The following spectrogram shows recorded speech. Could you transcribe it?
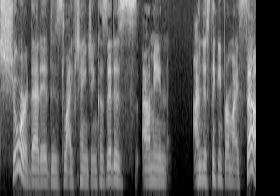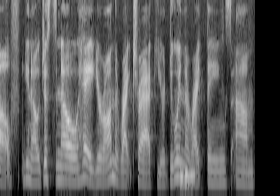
sure that it is life changing because it is, I mean, I'm just thinking for myself, you know, just to know, hey, you're on the right track, you're doing the mm-hmm. right things, um,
